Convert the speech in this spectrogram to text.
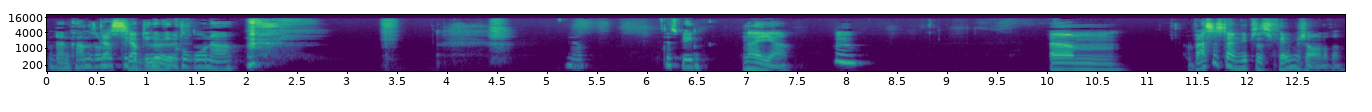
und dann kamen so Das lustige ja Dinge wie. Corona. ja. Deswegen. Naja. Hm. Ähm, was ist dein liebstes Filmgenre?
